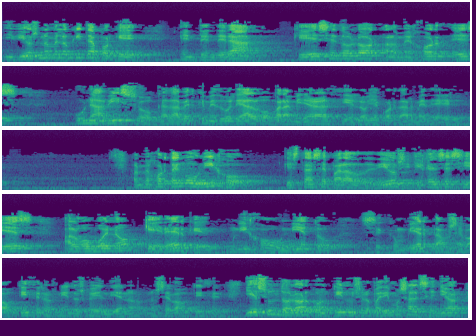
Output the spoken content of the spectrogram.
Y Dios no me lo quita porque entenderá que ese dolor a lo mejor es un aviso cada vez que me duele algo para mirar al cielo y acordarme de Él. A lo mejor tengo un hijo que está separado de Dios y fíjense si es algo bueno querer que un hijo o un nieto se convierta o se bautice, los nietos que hoy en día no, se bauticen. Y es un dolor continuo y se lo pedimos al Señor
